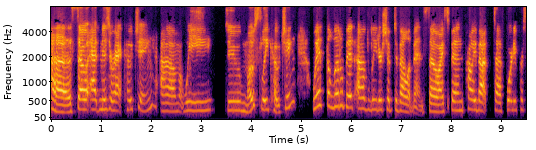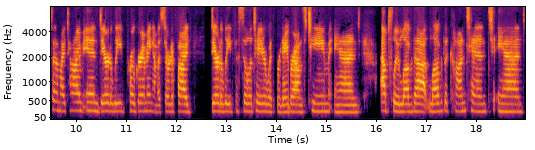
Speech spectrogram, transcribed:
Yeah, so at Mizrac Coaching, um, we do mostly coaching with a little bit of leadership development. So I spend probably about uh, 40% of my time in Dare to Lead programming. I'm a certified Dare to Lead facilitator with Brene Brown's team and absolutely love that. Love the content and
